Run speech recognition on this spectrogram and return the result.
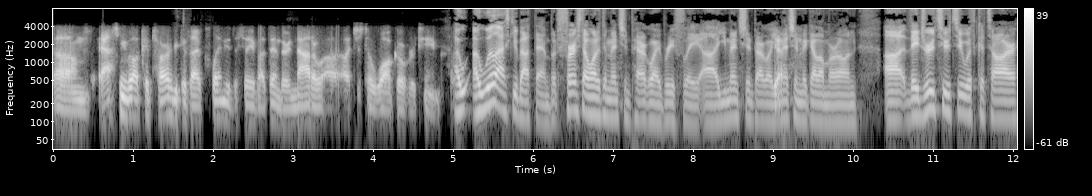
um, ask me about Qatar because I have plenty to say about them. They're not a, just a walkover team. I, I, will ask you about them, but first I wanted to mention Paraguay briefly. Uh, you mentioned Paraguay. You mentioned Miguel Almiron. Uh, they drew two two with Qatar.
